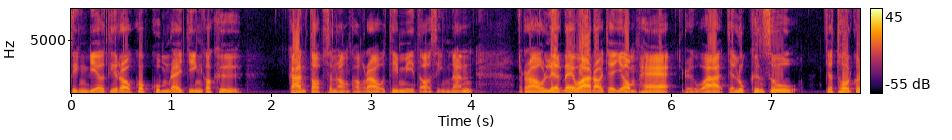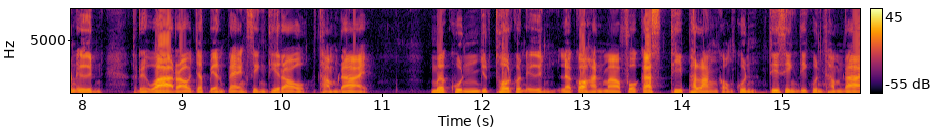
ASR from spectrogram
สิ่งเดียวที่เราควบคุมได้จริงก็คือ การตอบสนองของเราที่มีต่อสิ่งนั้น เราเลือกได้ว่าเราจะยอมแพ้ หรือว่าจะลุกขึ้นสู้ จะโทษคนอื่น หรือว่าเราจะเปลี่ยนแปลงสิ่งที่เราทำได้ เมื่อคุณหยุดโทษคนอื่น แล้วก็หันมาโฟกัสที่พลังของคุณที่สิ่งที่คุณทำได้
